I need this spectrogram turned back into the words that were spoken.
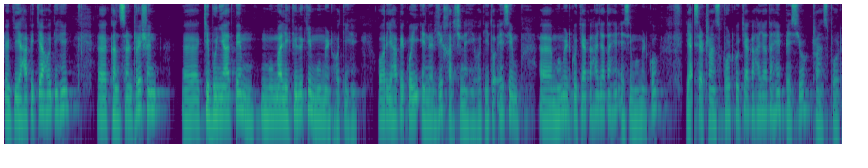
क्योंकि यहाँ पे क्या होती हैं कंसंट्रेशन की बुनियाद पे मालिक्यूलों की मूवमेंट होती हैं और यहाँ पे कोई एनर्जी खर्च नहीं होती। तो ऐसे मूवमेंट को क्या कहा जाता है? ऐसे मूवमेंट को, या ऐसे ट्रांसपोर्ट को क्या कहा जाता है? पेशियो ट्रांसपोर्ट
